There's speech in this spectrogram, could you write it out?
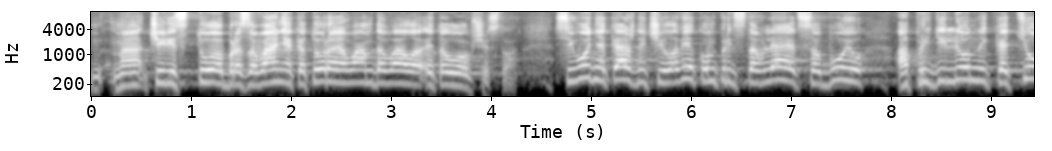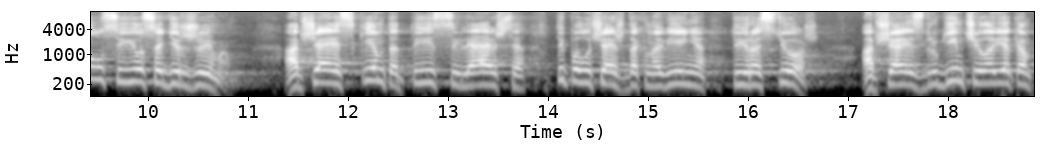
на, через то образование, которое вам давало это общество – Сегодня каждый человек, он представляет собой определенный котел с ее содержимым. Общаясь с кем-то, ты исцеляешься, ты получаешь вдохновение, ты растешь. Общаясь с другим человеком,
